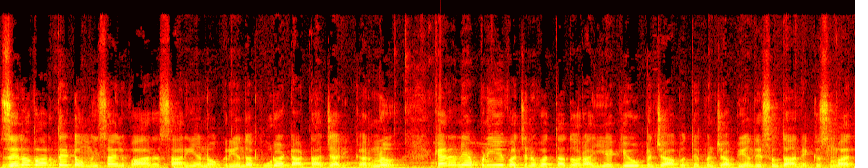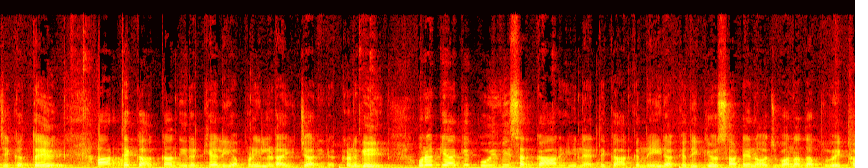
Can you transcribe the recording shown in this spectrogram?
ਜ਼ਿਲ੍ਹਾਵਾਰ ਤੇ ਡੋਮਿਸਾਈਲ ਵਾਰ ਸਾਰੀਆਂ ਨੌਕਰੀਆਂ ਦਾ ਪੂਰਾ ਡਾਟਾ ਜਾਰੀ ਕਰਨ। ਖੈਰਾ ਨੇ ਆਪਣੀ ਇਹ ਵਚਨਬੱਧਤਾ ਦੁਹਰਾਈ ਹੈ ਕਿ ਉਹ ਪੰਜਾਬ ਅਤੇ ਪੰਜਾਬੀਆਂ ਦੇ ਸੰਵਿਧਾਨਿਕ, ਸਮਾਜਿਕ ਅਤੇ ਆਰਥਿਕ ਹੱਕਾਂ ਦੀ ਰੱਖਿਆ ਲਈ ਆਪਣੀ ਲੜਾਈ ਜਾਰੀ ਰੱਖਣਗੇ। ਉਹਨਾਂ ਕਿਹਾ ਕਿ ਕੋਈ ਵੀ ਸਰਕਾਰ ਇਹ ਨੈਤਿਕ ਹੱਕ ਨਹੀਂ ਰੱਖਦੀ ਕਿ ਉਹ ਸਾਡੇ ਨੌਜਵਾਨਾਂ ਦਾ ਭਵਿੱਖ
